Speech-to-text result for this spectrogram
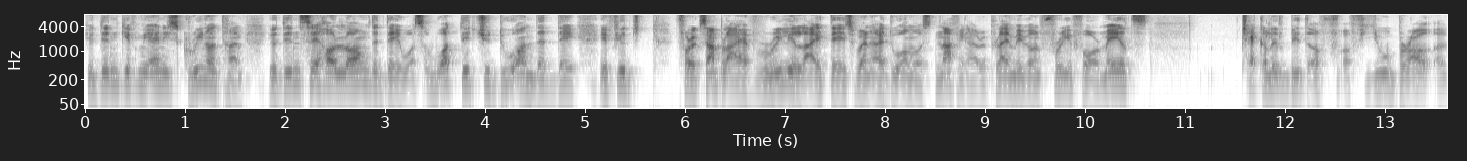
You didn't give me any screen on time. You didn't say how long the day was. What did you do on that day? If you for example, I have really light days when I do almost nothing. I reply maybe on three, four mails check a little bit of a few brow uh,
